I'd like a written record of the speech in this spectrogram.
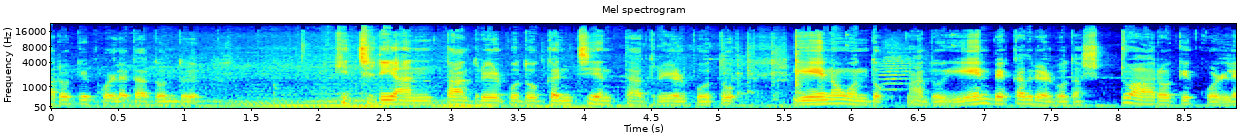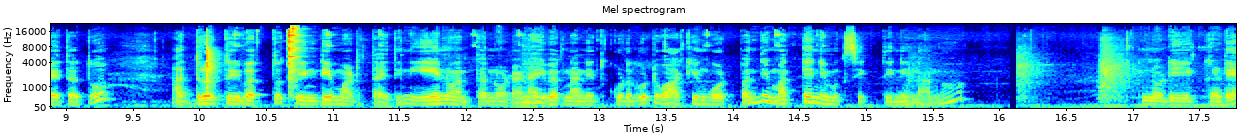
ಆರೋಗ್ಯಕ್ಕೆ ಒಳ್ಳೆಯದು ಅದೊಂದು. ಕಿಚಡಿ ಅಂತಾದರೂ ಹೇಳ್ಬೋದು, ಗಂಜಿ ಅಂತಾದರೂ ಹೇಳ್ಬೋದು. ಏನೋ ಒಂದು. ಅದು ಏನು ಬೇಕಾದರೂ ಹೇಳ್ಬೋದು. ಅಷ್ಟು ಆರೋಗ್ಯಕ್ಕೆ ಒಳ್ಳೆಯದದು ಅದರದ್ದು ಇವತ್ತು ತಿಂಡಿ ಮಾಡ್ತಾಯಿದ್ದೀನಿ ಏನು ಅಂತ ನೋಡೋಣ. ಇವಾಗ ನಾನು ಇದು ಕುಡಿದ್ಬಿಟ್ಟು ವಾಕಿಂಗ್ ಓಟ್ ಬಂದು ಮತ್ತೆ ನಿಮಗೆ ಸಿಗ್ತೀನಿ ನಾನು. ನೋಡಿ ಈ ಕಡೆ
